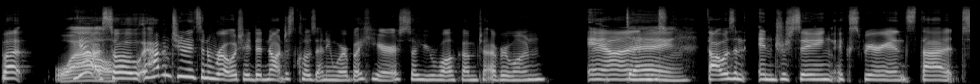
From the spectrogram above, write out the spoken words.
But Wow. yeah, so it happened two nights in a row, which I did not disclose anywhere but here. So you're welcome to everyone. And dang. that was an interesting experience that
